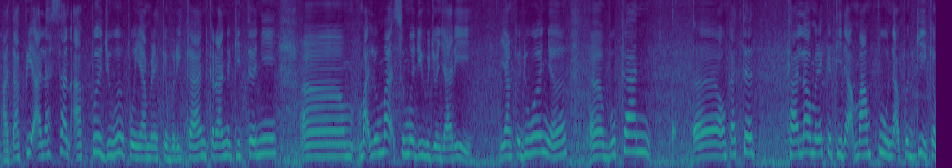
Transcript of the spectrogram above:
Uh, tapi alasan apa juga pun yang mereka berikan kerana kita ni uh, maklumat semua di hujung jari. Yang keduanya uh, bukan uh, orang kata kalau mereka tidak mampu nak pergi ke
